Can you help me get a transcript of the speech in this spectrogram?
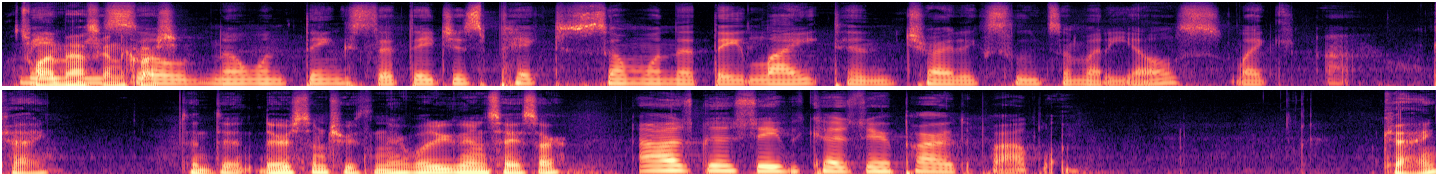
That's why I'm Maybe asking the so question. no one thinks that they just picked someone that they liked and try to exclude somebody else. Like, Okay. Th- th- There's some truth in there. What are you going to say, sir? I was going to say because they're part of the problem. Okay.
